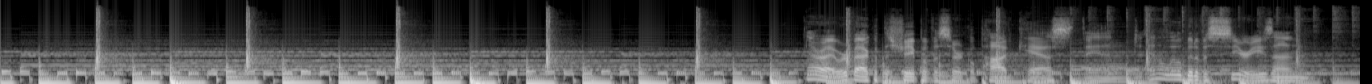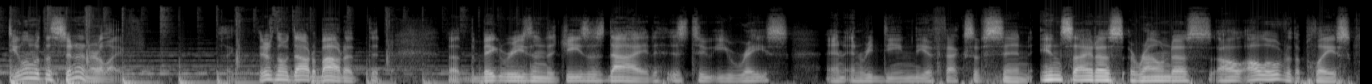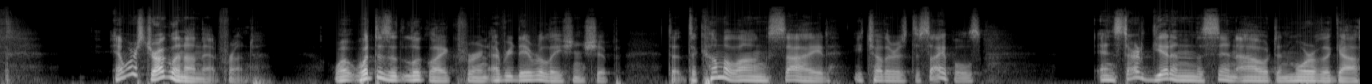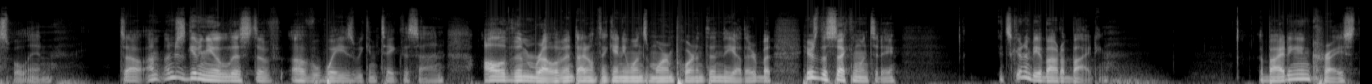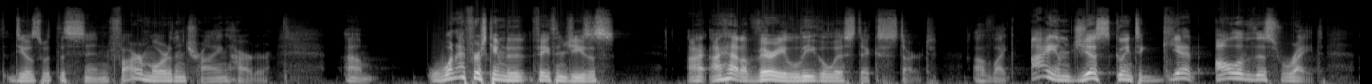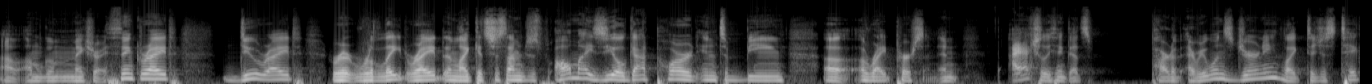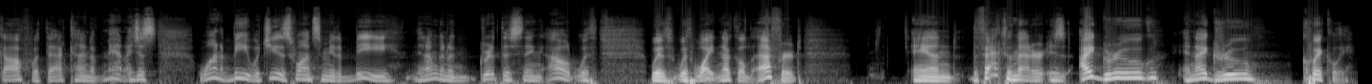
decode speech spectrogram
All right, we're back with the Shape of a Circle podcast and in a little bit of a series on dealing with the sin in our life. Like, there's no doubt about it that uh, the big reason that Jesus died is to erase and, and redeem the effects of sin inside us, around us, all, all over the place. And we're struggling on that front. What, what does it look like for an everyday relationship to, to come alongside each other as disciples? and start getting the sin out and more of the gospel in. So I'm, I'm just giving you a list of, of ways we can take this on. All of them relevant. I don't think anyone's more important than the other. But here's the second one today it's going to be about abiding. Abiding in Christ deals with the sin far more than trying harder. Um, when I first came to faith in Jesus, I, I had a very legalistic start of like, I am just going to get all of this right. I'm going to make sure I think right, do right, re- relate right, and like it's just I'm just all my zeal got poured into being a, a right person, and I actually think that's part of everyone's journey like to just take off with that kind of man i just want to be what jesus wants me to be and i'm going to grit this thing out with with with white knuckled effort and the fact of the matter is i grew and i grew quickly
